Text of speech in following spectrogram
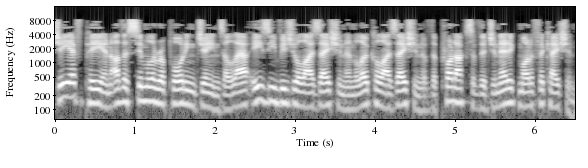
GFP and other similar reporting genes allow easy visualization and localization of the products of the genetic modification.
